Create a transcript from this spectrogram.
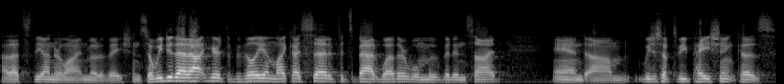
Uh, that's the underlying motivation. So we do that out here at the pavilion. Like I said, if it's bad weather, we'll move it inside. And um, we just have to be patient because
